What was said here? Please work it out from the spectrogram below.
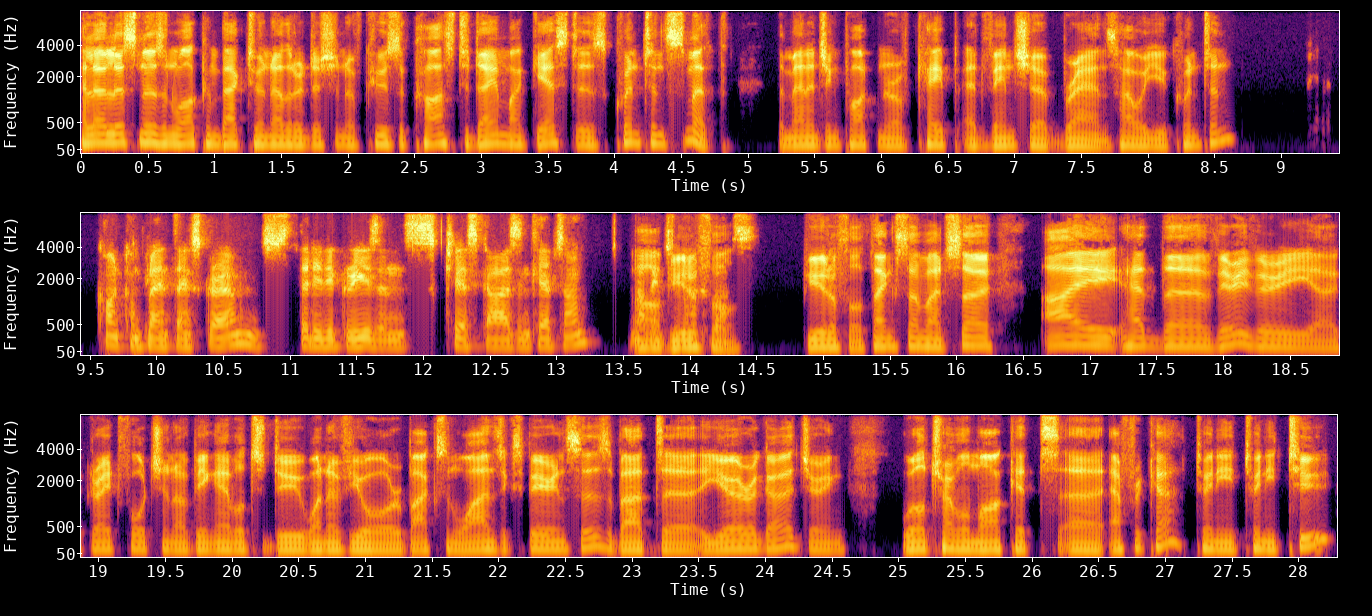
Hello, listeners, and welcome back to another edition of KoozaCast. Today, my guest is Quintin Smith, the managing partner of Cape Adventure Brands. How are you, Quintin? Can't complain, thanks, Graham. It's 30 degrees and clear skies in Cape Town. Nothing oh, beautiful. Beautiful. Thanks so much. So, I had the very, very uh, great fortune of being able to do one of your bikes and wines experiences about uh, a year ago during World Travel Market uh, Africa 2022.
